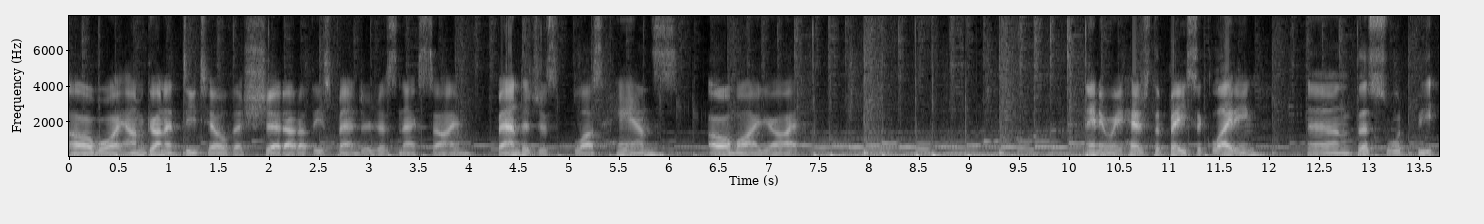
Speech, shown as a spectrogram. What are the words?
Oh boy, I'm gonna detail the shit out of these bandages next time. Bandages plus hands? Oh my god. Anyway, here's the basic lighting. And this would be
